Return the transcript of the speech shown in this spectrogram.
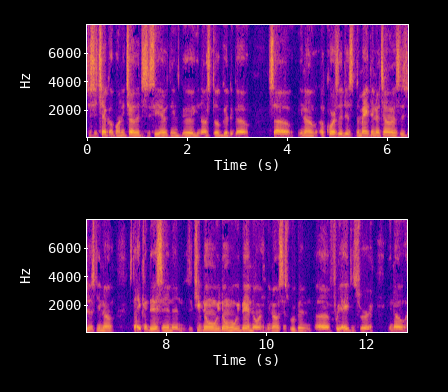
just to check up on each other, just to see everything's good, you know, still good to go. So, you know, of course, they're just the main thing they're telling us is just, you know, stay conditioned and keep doing what we're doing, what we've been doing, you know, since we've been uh, free agents for, you know,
